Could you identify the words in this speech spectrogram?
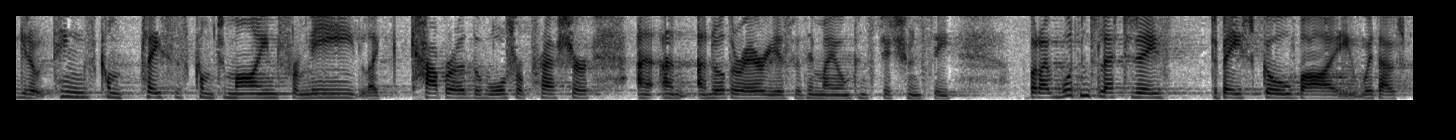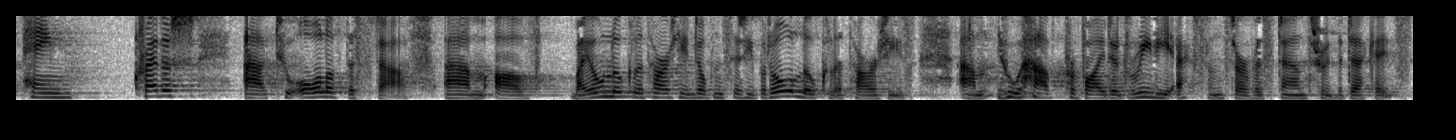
you know, things come, places come to mind for me, like Cabra, the water pressure, and, and, and other areas within my own constituency. But I wouldn't let today's debate go by without paying credit uh, to all of the staff um, of my own local authority in Dublin City, but all local authorities um, who have provided really excellent service down through the decades.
